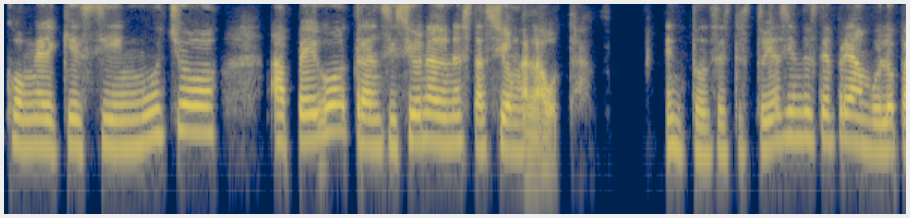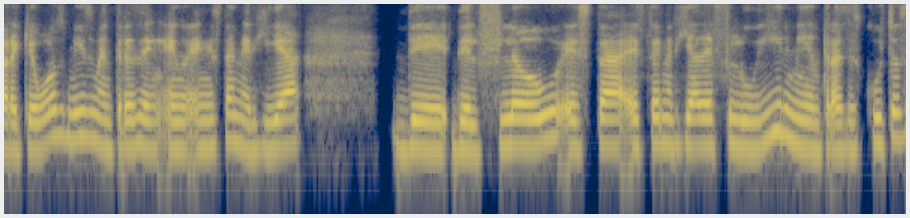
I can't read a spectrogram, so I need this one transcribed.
con el que sin mucho apego transiciona de una estación a la otra. Entonces te estoy haciendo este preámbulo para que vos misma entres en, esta energía de, del flow, esta, esta energía de fluir mientras escuchas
